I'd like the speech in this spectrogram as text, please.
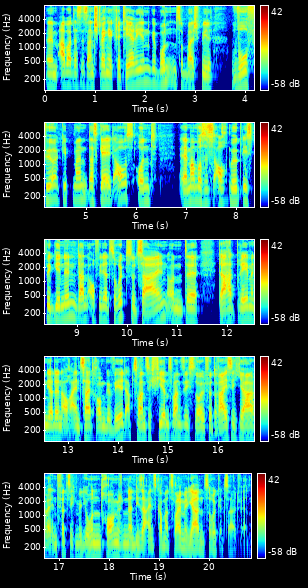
Ähm, aber das ist an strenge Kriterien gebunden. Zum Beispiel, wofür gibt man das Geld aus? Und äh, man muss es auch möglichst beginnen, dann auch wieder zurückzuzahlen. Und äh, da hat Bremen ja dann auch einen Zeitraum gewählt. Ab 2024 soll für 30 Jahre in 40 Millionen Tranchen dann diese 1,2 Milliarden zurückgezahlt werden.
